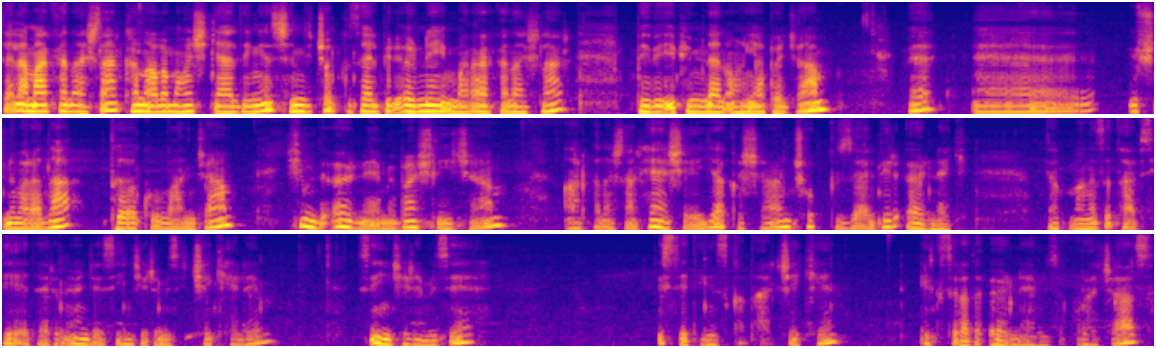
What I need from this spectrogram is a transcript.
Selam arkadaşlar kanalıma hoş geldiniz. Şimdi çok güzel bir örneğim var arkadaşlar. Bebe ipimden onu yapacağım. Ve 3 numarada tığ kullanacağım. Şimdi örneğime başlayacağım. Arkadaşlar her şeye yakışan çok güzel bir örnek yapmanızı tavsiye ederim. Önce zincirimizi çekelim. Zincirimizi istediğiniz kadar çekin. İlk sırada örneğimizi kuracağız.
